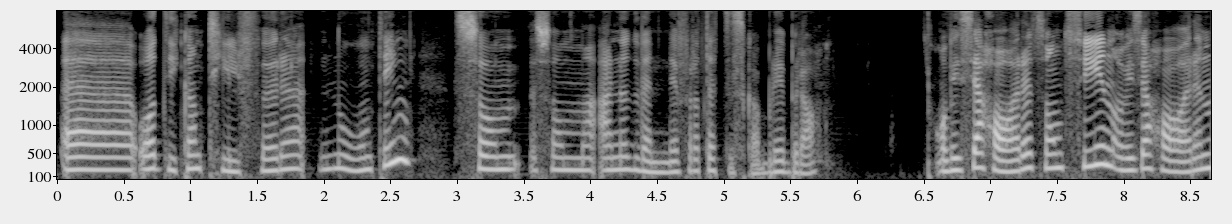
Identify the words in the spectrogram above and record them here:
Eh, og at de kan tilføre noen ting som, som, er nødvendig for at dette skal bli bra. Og hvis jeg har et sånt syn, og hvis jeg har en,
